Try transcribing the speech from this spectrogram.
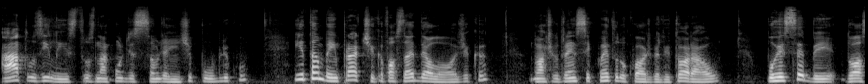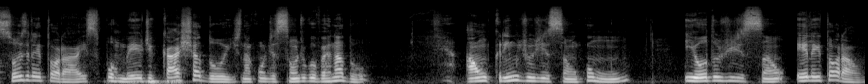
atos ilícitos na condição de agente público e também pratica falsidade ideológica, no artigo 350 do Código Eleitoral, por receber doações eleitorais por meio de Caixa 2 na condição de governador. Há um crime de jurisdição comum e outro de jurisdição eleitoral.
